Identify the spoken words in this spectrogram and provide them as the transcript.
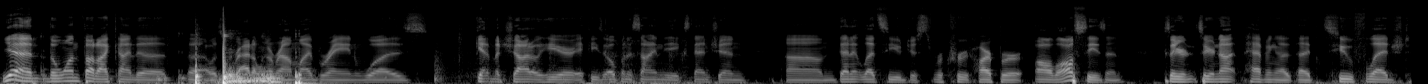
Yeah, the one thought I kind of uh, was rattling around my brain was get Machado here if he's open to signing the extension. Um, then it lets you just recruit Harper all off season. So you're so you're not having a, a two fledged,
